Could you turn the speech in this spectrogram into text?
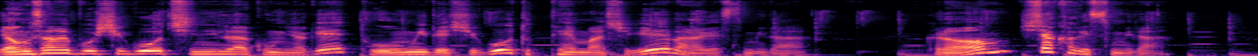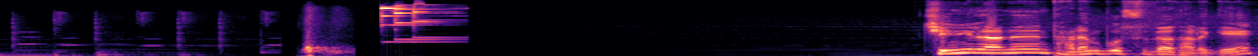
영상을 보시고 지닐라 공략에 도움이 되시고 득템하시길 바라겠습니다. 그럼 시작하겠습니다. 지닐라는 다른 보스와 다르게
